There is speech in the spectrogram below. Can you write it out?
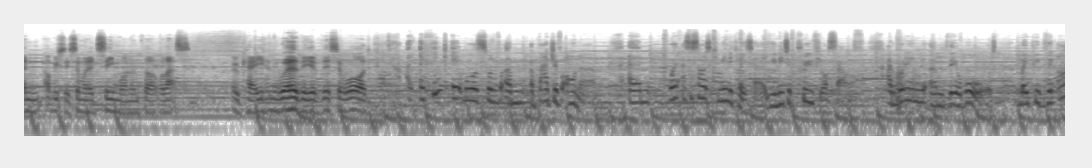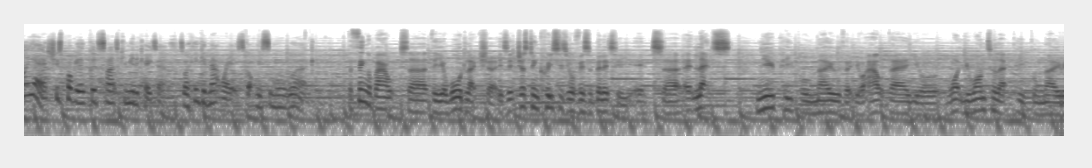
and obviously someone had seen one and thought, well, that's okay and worthy of this award. I, I think it was sort of um, a badge of honour. Um, as a science communicator, you need to prove yourself, and winning um, the award made people think, oh yeah, she's probably a good science communicator. So I think in that way, it's got me some more work. The thing about uh, the award lecture is it just increases your visibility. It, uh, it lets new people know that you're out there, you're, what you want to let people know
